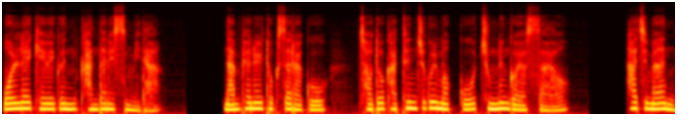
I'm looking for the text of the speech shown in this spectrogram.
원래 계획은 간단했습니다. 남편을 독살하고 저도 같은 죽을 먹고 죽는 거였어요. 하지만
